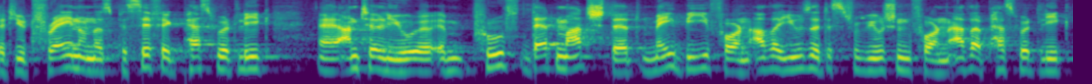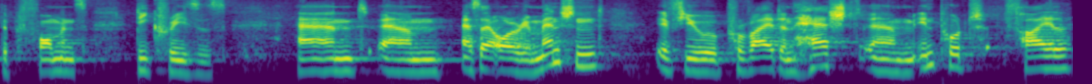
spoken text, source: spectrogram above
That you train on a specific password leak uh, until you uh, improve that much that maybe for another user distribution, for another password leak, the performance decreases. And um, as I already mentioned, if you provide an hashed um, input file,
